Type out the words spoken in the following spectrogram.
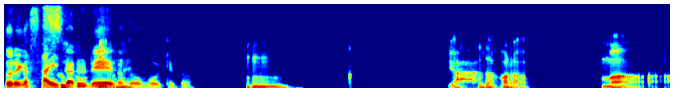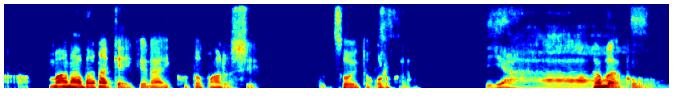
それが最たる例だと思うけど。うん。いや、だから、まあ、学ばなきゃいけないこともあるし、そういうところから。いやー。ただこう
